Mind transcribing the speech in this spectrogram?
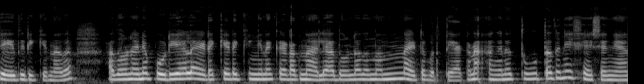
ചെയ്തിരിക്കുന്നത്. അതുകൊണ്ട് തന്നെ പൊടികൾ ഇടയ്ക്കിടയ്ക്ക് ഇങ്ങനെ കിടന്നാൽ അതുകൊണ്ട് അത് നന്നായിട്ട് വൃത്തിയാക്കണം. അങ്ങനെ തൂത്തതിന് ശേഷം ഞാൻ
